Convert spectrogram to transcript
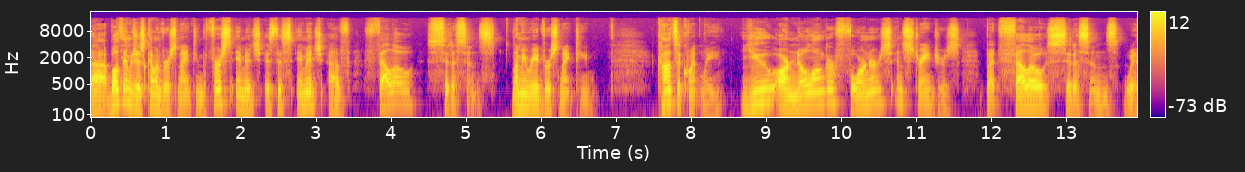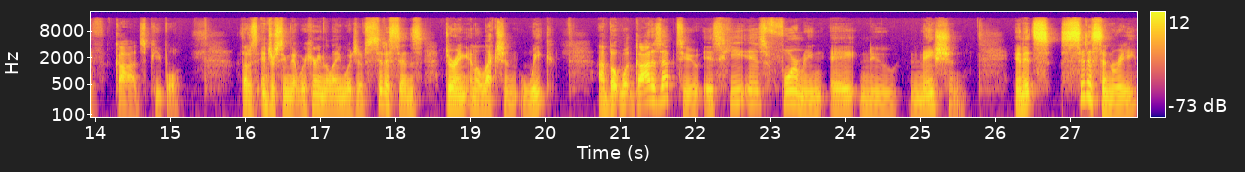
uh, both images come in verse 19. The first image is this image of fellow citizens. Let me read verse 19. Consequently, you are no longer foreigners and strangers but fellow citizens with God's people. I thought it was interesting that we're hearing the language of citizens during an election week. Um, but what God is up to is He is forming a new nation. And its citizenry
